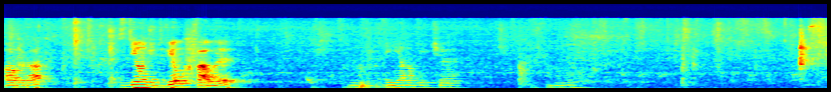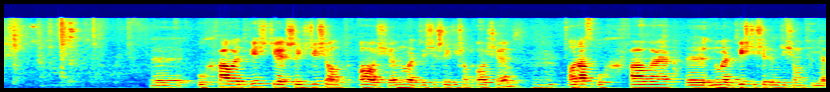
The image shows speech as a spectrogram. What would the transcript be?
obrad zdjąć dwie uchwały Mm, i mianowicie mm, y, uchwałę 268, numer 268 oraz uchwałę y, numer 271.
